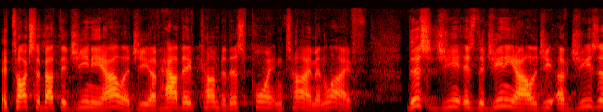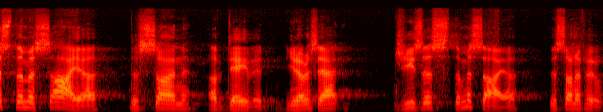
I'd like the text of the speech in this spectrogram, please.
It talks about the genealogy of how they've come to this point in time in life. This ge- is the genealogy of Jesus the Messiah, the son of David. You notice that? Jesus the Messiah, the son of who?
